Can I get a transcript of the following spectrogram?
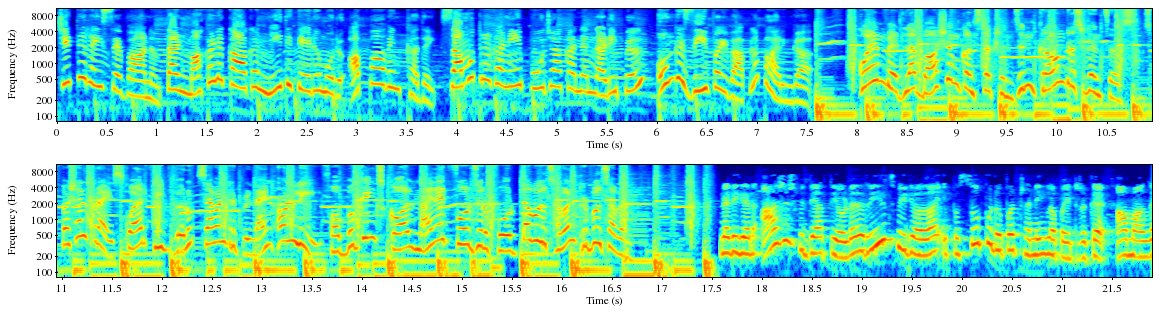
சித்திரை செவானம் தன் மகளுக்காக நீதி தேடும் ஒரு அப்பாவின் கதை. சமுத்திரகனி பூஜா கண்ணன் நடிப்பில் உங்க ஜி ஃபைவ் ஆப்ல பாருங்க. கோயம்பேட்ல Bashyam constructions in ground residences special price square feet வெறும் seven triple nine only for bookings call nine eight four zero four double seven triple seven நடிகர் ஆஷிஷ் வித்யார்த்தியோட ரீல்ஸ் வீடியோ தான் இப்ப சூப்பர் டூப்பர் ட்ரெண்டிங்ல போயிட்டு இருக்கு ஆமாங்க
